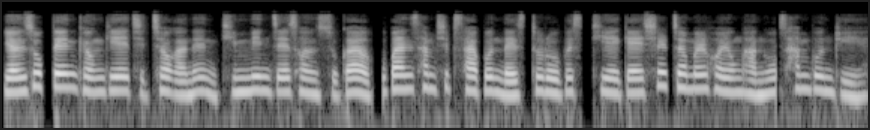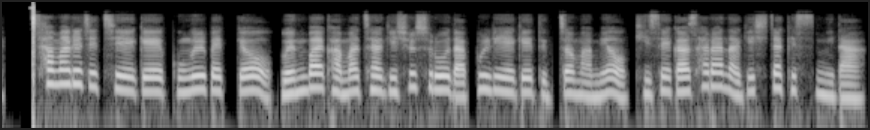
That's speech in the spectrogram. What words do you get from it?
연속된 경기에 지쳐가는 김민재 선수가 후반 34분 네스토로브스키에게 실점을 허용한 후 3분 뒤 사마르지치에게 공을 뺏겨 왼발 가마차기 슛으로 나폴리에게 득점하며 기세가 살아나기 시작했습니다.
